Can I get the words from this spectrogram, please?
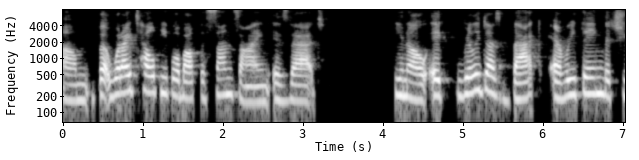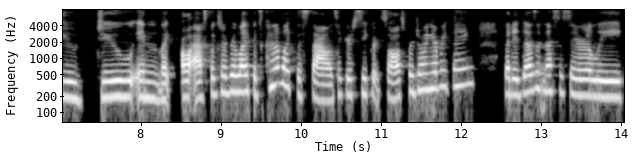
Um, but what i tell people about the sun sign is that you know it really does back everything that you do in like all aspects of your life. It's kind of like the style it's like your secret sauce for doing everything but it doesn't necessarily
